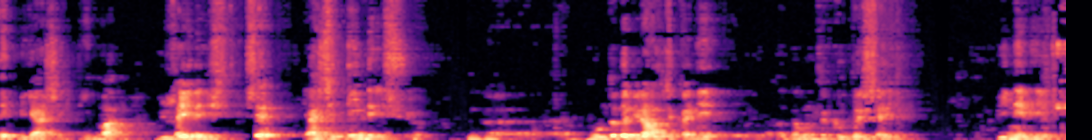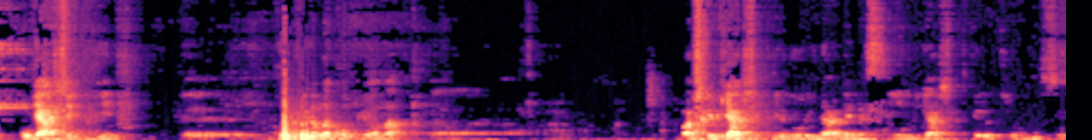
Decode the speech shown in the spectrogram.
tek bir gerçekliğin var. Yüzey değiştikçe gerçekliğin değişiyor. Ee, burada da birazcık hani adamın takıldığı şey bir nevi o gerçekliğin e, kopyalana kopyalana e, başka bir gerçekliğe doğru ilerlemesi, yeni bir gerçeklik yaratıyor olması.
